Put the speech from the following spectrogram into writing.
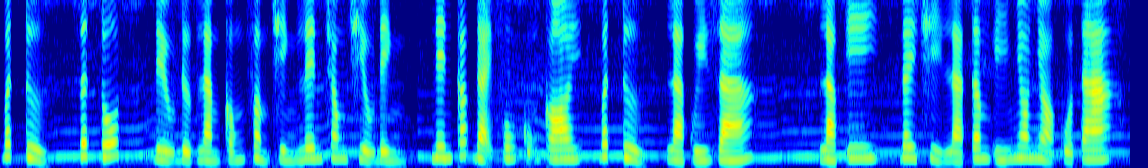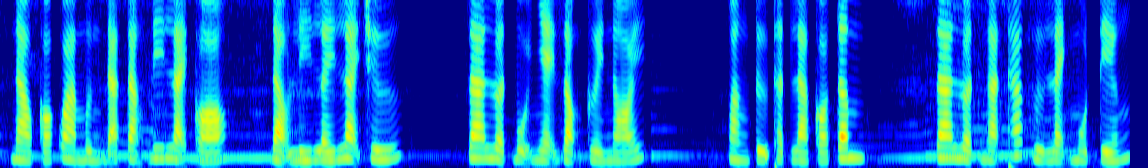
bất tử rất tốt, đều được làm cống phẩm trình lên trong triều đình, nên các đại phu cũng coi bất tử là quý giá. Lạc y, đây chỉ là tâm ý nho nhỏ của ta, nào có quà mừng đã tặng đi lại có, đạo lý lấy lại chứ. Gia luật bội nhẹ giọng cười nói, hoàng tử thật là có tâm. Gia luật ngạn thác hừ lạnh một tiếng.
